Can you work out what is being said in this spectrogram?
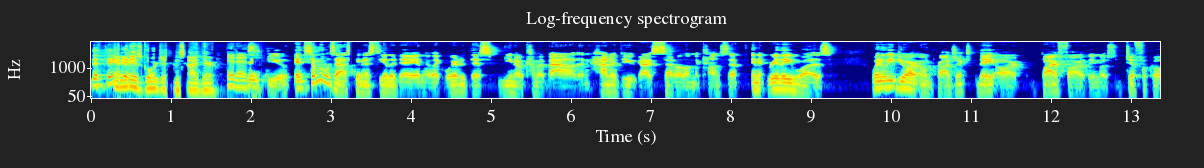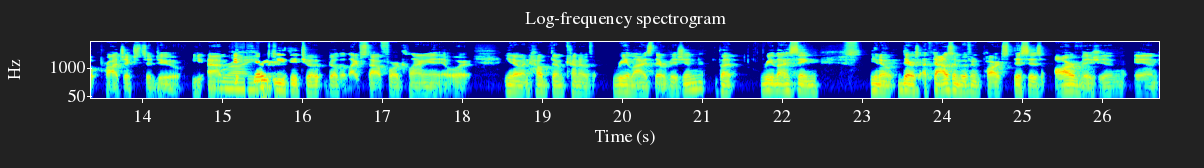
The thing And with it is gorgeous inside there. It is. Thank you. And someone was asking us the other day, and they're like, "Where did this, you know, come about? And how did you guys settle on the concept?" And it really was when we do our own projects; they are by far the most difficult projects to do. Um, Right. It's very easy to build a lifestyle for a client, or you know, and help them kind of realize their vision. But realizing, you know, there's a thousand moving parts. This is our vision, and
